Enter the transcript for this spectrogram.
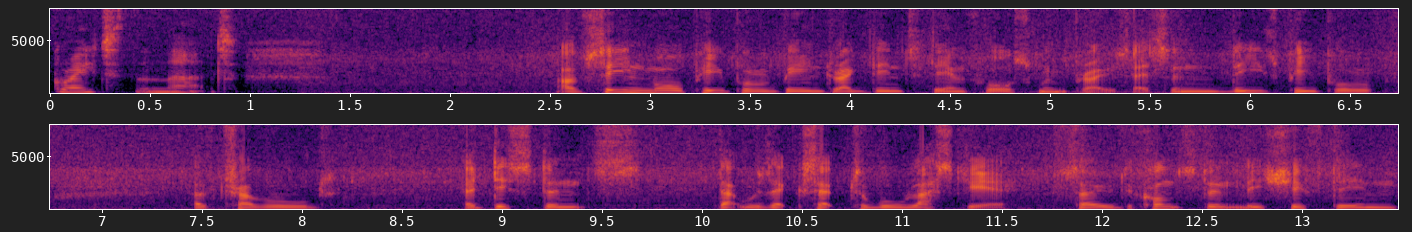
greater than that. I've seen more people being dragged into the enforcement process, and these people have travelled a distance that was acceptable last year. So the constantly shifting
